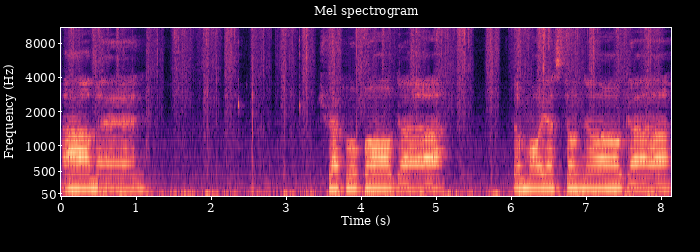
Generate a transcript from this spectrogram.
Amen. Światło Boga. To moja stonoga.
